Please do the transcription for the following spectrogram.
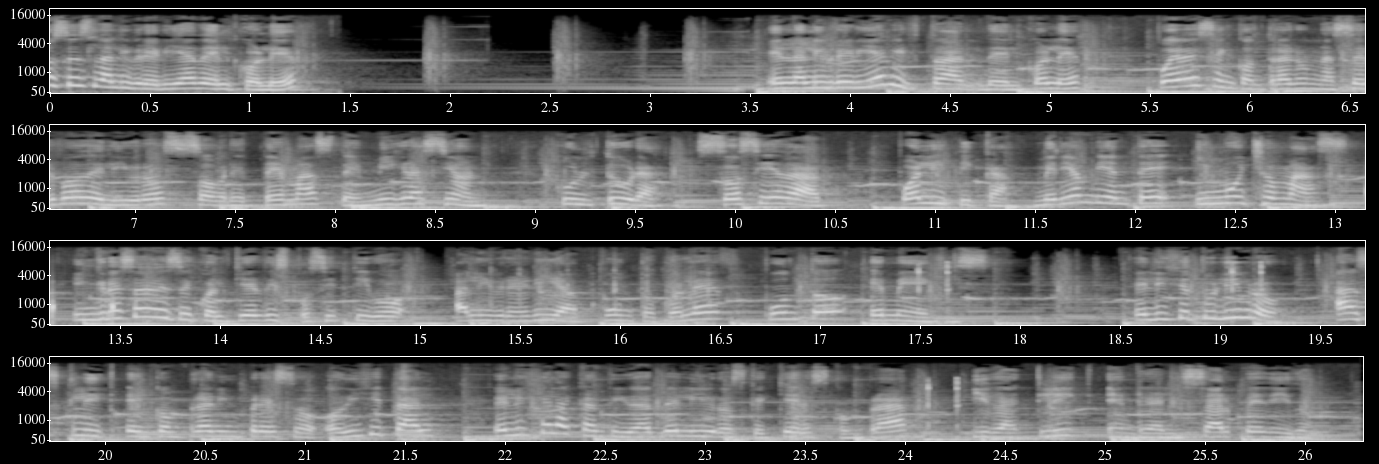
Conoces la librería del Coler? En la librería virtual del Coler puedes encontrar un acervo de libros sobre temas de migración, cultura, sociedad, política, medio ambiente y mucho más. Ingresa desde cualquier dispositivo a librería.coler.mx. Elige tu libro, haz clic en comprar impreso o digital, elige la cantidad de libros que quieres comprar y da clic en realizar pedido.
